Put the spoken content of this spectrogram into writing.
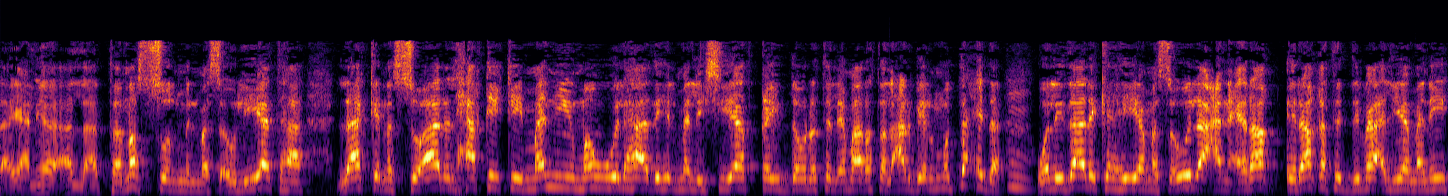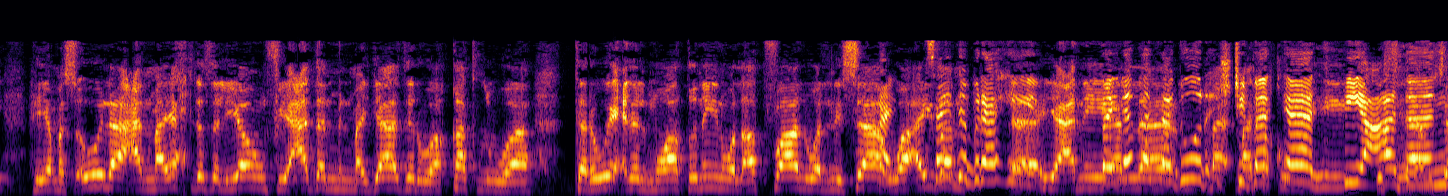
يعني التنصل من مسؤوليتها. لكن السؤال الحقيقي من يمول هذه الميليشيات قيد دولة الإمارات العربية المتحدة؟ ولذلك هي مسؤولة عن عراق إراقة الدماء اليمني هي مسؤولة عن ما يحدث اليوم في عدن من مجازر وقتل وترويع للمواطنين والأطفال والنساء طيب، وأيضا سيد إبراهيم يعني بينما تدور اشتباكات في عدن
